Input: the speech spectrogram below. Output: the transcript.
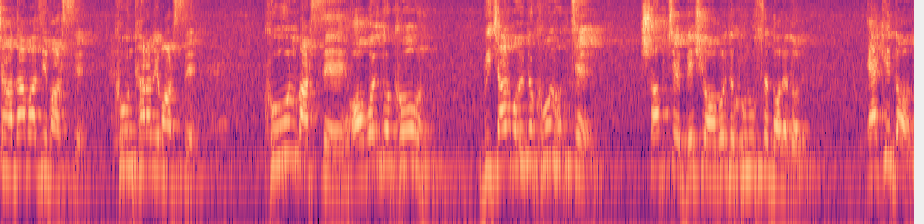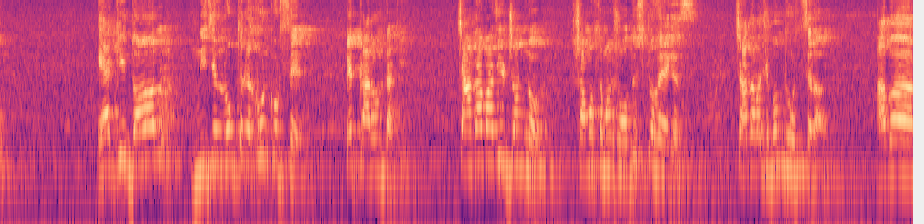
চাঁদাবাজি বাড়ছে, খুন খারাপি বাড়ছে। খুন বাড়ছে, অবৈধ খুন, বিচার বহিত খুন হচ্ছে, সবচেয়ে বেশি অবৈধ খুন হচ্ছে দলে দলে। একই দল একই দল নিজের লোকদেরকে খুন করছে, এর কারণটা কি? চাঁদাবাজির জন্য সমস্ত মানুষ অদুষ্ট হয়ে গেছে, চাঁদাবাজি বন্ধ হচ্ছে না। আবার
